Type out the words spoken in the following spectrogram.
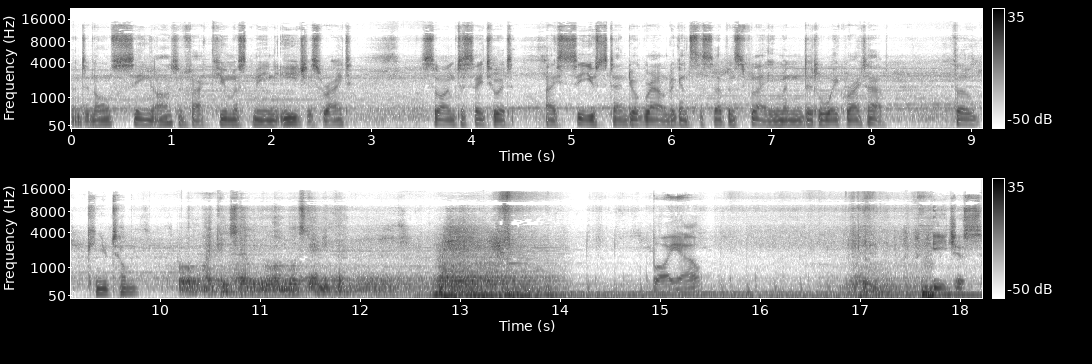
And an all seeing artifact, you must mean Aegis, right? So I'm to say to it, I see you stand your ground against the serpent's flame, and it'll wake right up. Though, can you tell me? Oh, I can tell you almost anything. Boyo? Aegis,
